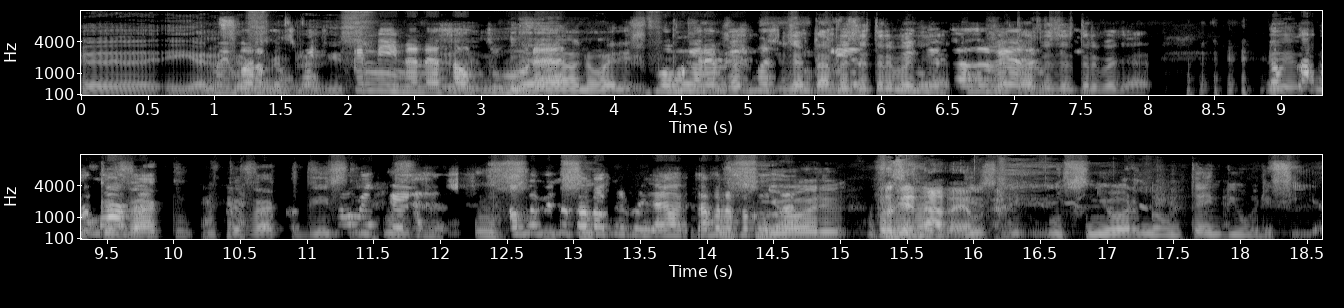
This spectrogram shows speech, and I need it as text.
Uh, e Ana Embora fosse muito disso. pequenina nessa uh, altura. Não, não era isso. Como era mesmo assim. Já estavas a trabalhar. Já estavas a trabalhar. Uh, o, Cavaco, o Cavaco disse. Não é Alguma vez eu estava a trabalhar, estava na faculdade. Senhor, fazer nada, disse, O senhor não tem biografia.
